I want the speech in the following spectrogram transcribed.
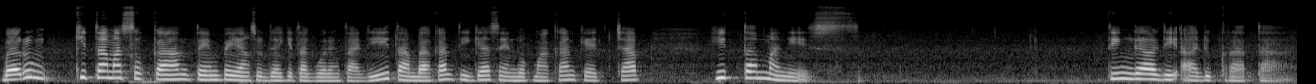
Baru kita masukkan tempe yang sudah kita goreng tadi tambahkan 3 sendok makan kecap hitam manis. Tinggal diaduk rata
